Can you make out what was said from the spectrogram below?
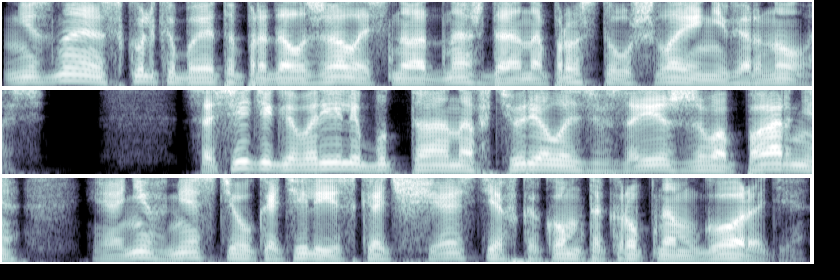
Не знаю, сколько бы это продолжалось, но однажды она просто ушла и не вернулась. Соседи говорили, будто она втюрилась в заезжего парня, и они вместе укатили искать счастье в каком-то крупном городе.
